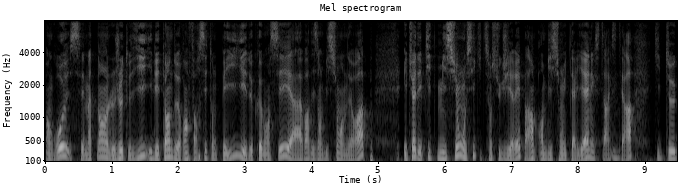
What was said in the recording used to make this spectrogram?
en gros, c'est maintenant le jeu te dit, il est temps de renforcer ton pays et de commencer à avoir des ambitions en Europe. Et tu as des petites missions aussi qui te sont suggérées, par exemple ambition italienne, etc., etc., qui te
